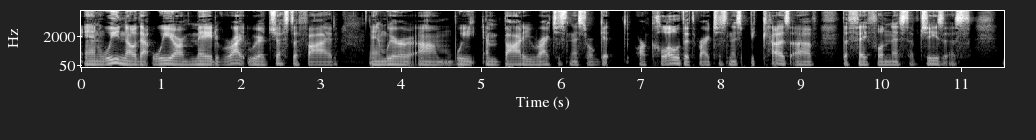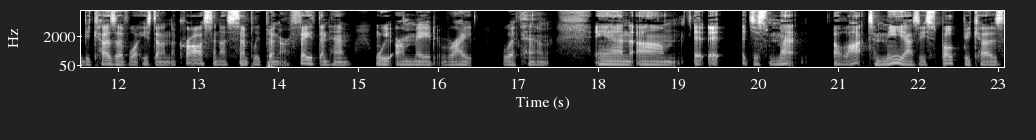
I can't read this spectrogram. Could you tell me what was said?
And we know that we are made right. We are justified and we're, um, we embody righteousness or get, or clothed with righteousness because of the faithfulness of Jesus. Because of what he's done on the cross and us simply putting our faith in him, we are made right with him. And, um, it, it, it just meant a lot to me as he spoke because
